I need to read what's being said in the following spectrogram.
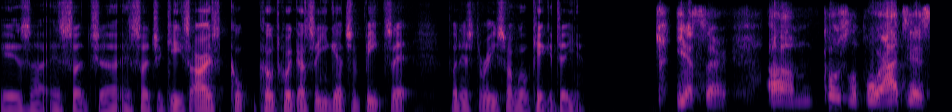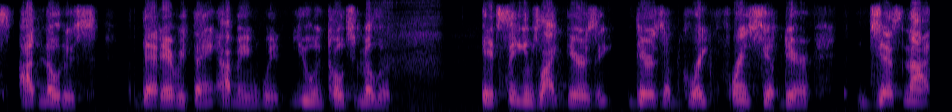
is uh, is such uh, is such a key. So, all right, Co- Coach Quick, I see you got your feet set for this three, so I'm gonna kick it to you. Yes, sir. Um, Coach Lepore, I just I noticed that everything. I mean, with you and Coach Miller, it seems like there's a, there's a great friendship there, just not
